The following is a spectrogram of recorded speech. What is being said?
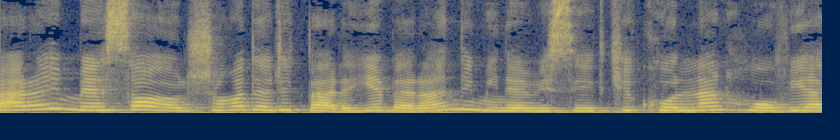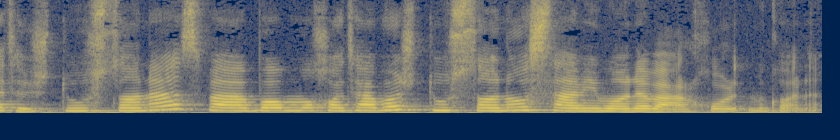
برای مثال شما دارید برای یه برندی می نویسید که کلا هویتش دوستانه است و با مخاطباش دوستانه و صمیمانه برخورد می‌کنه.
